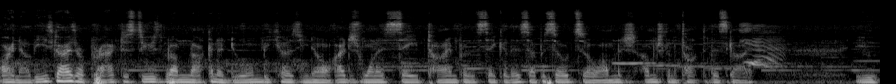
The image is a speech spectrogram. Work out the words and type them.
Alright, now these guys are practice dudes, but I'm not gonna do them because, you know, I just want to save time for the sake of this episode, so I'm just, I'm just gonna talk to this guy. You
